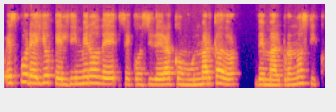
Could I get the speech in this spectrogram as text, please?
Es por ello que el dímero D se considera como un marcador de mal pronóstico.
